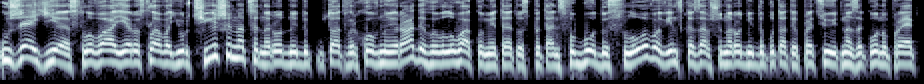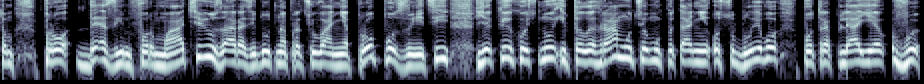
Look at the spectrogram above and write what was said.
уже є слова Ярослава Юрчишина. Це народний депутат Верховної Ради, голова комітету з питань свободи слова. Він сказав, що народні депутати працюють над законопроектом про дезінформацію. Зараз ідуть напрацювання пропозицій якихось. Ну і телеграм у цьому питанні особливо потрапляє в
